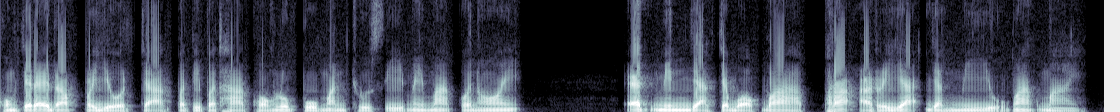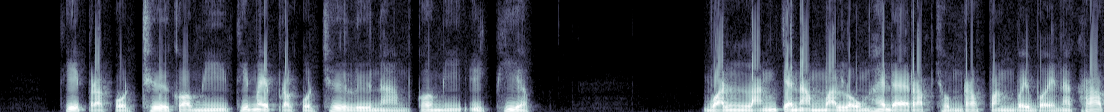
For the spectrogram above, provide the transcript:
คงจะได้รับประโยชน์จากปฏิปทาของหลวงปู่มันชูศรีไม่มากก็น้อย แอดมินอยากจะบอกว่าพระอริยะยังมีอยู่มากมาย ที่ปรากฏชื่อก็มีที่ไม่ปรากฏชื่อลือนามก็มีอีกเพียบ วันหลังจะนำมาลงให้ได้รับชมรับฟังบ่อยๆนะครับ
